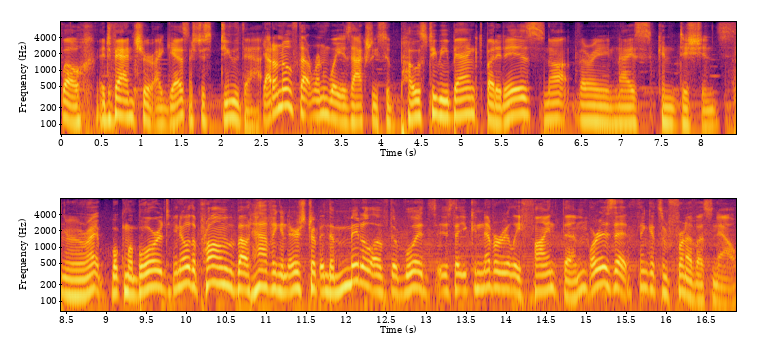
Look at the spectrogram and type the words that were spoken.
well, adventure, I guess. Let's just do that. Yeah, I don't know if that runway is actually supposed to be banked, but it is. Not very nice conditions. All right, welcome aboard. You know, the problem about having an airstrip in the middle of the woods woods is that you can never really find them. Or is it? I think it's in front of us now.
